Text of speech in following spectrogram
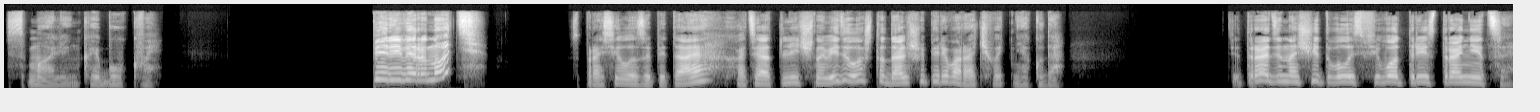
с маленькой буквы. «Перевернуть?» — спросила запятая, хотя отлично видела, что дальше переворачивать некуда. В тетради насчитывалось всего три страницы.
